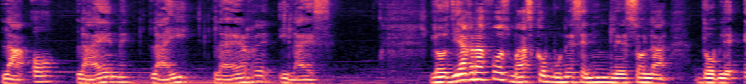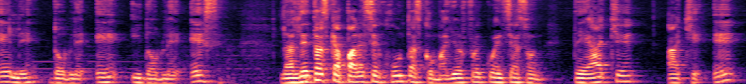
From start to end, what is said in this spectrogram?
la O, la N, la I, la R y la S. Los diágrafos más comunes en inglés son la doble L, doble E y doble S. Las letras que aparecen juntas con mayor frecuencia son TH, HE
